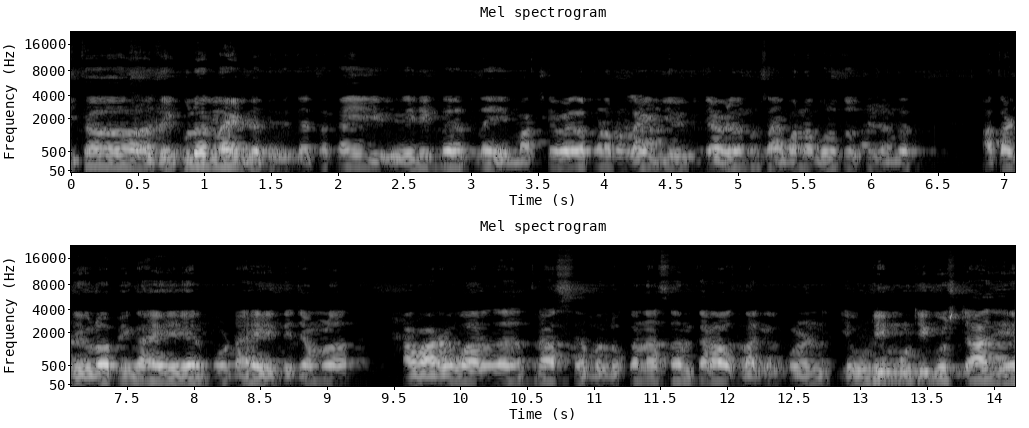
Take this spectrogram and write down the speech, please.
इथं रेग्युलर लाइट जाते. त्याचं काही हे करत नाही. मागच्या वेळेला पण आपण लाइट गेली होती. त्यावेळेला पण साहेबांना बोलत होतो त्याच्यानंतर आता डेव्हलपिंग आहे एअरपोर्ट आहे. त्याच्यामुळं हा वारंवार त्रास लोकांना सहन करावाच लागेल. पण एवढी मोठी गोष्ट आज हे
